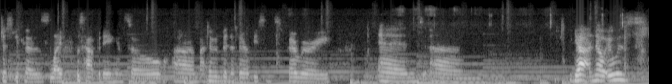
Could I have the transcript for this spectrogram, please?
just because life was happening, and so um, I haven't been to therapy since February, and um, yeah, no, it was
